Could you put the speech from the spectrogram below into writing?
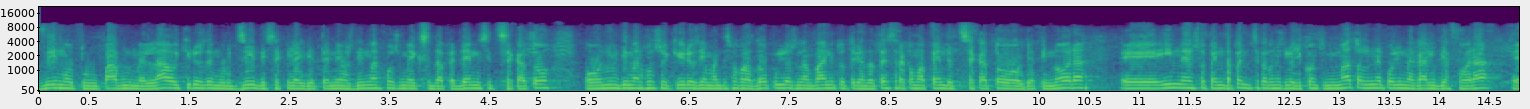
Δήμο του Παύλου Μελά. Ο κύριος Δεμουρτζίδης εκλέγεται νέος δήμαρχος με 65,5%. Ο νυν δήμαρχος ο κύριος Διαμαντής Παπαδόπουλος λαμβάνει το 34,5% για την ώρα. Ε, είναι στο 55% των εκλογικών τμήματων, είναι πολύ μεγάλη διαφορά. Ε,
